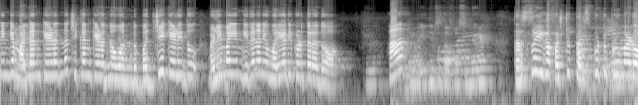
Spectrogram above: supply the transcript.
ನಿನ್ಗೆ ಮಟನ್ ಕೇಳದ್ನ ಚಿಕನ್ ಕೇಳದ್ನ ಒಂದು ಬಜ್ಜಿ ಕೇಳಿದ್ದು. ಅಳಿಮಯ್ಯನ್ಗೆ ಇದೇನಾ ನೀವು ಮರ್ಯಾದೆ ಕೊಡ್ತಾರದು? ಹಾ ತರ್ಸು ಈಗ ಫಸ್ಟ್ ತರ್ಸ್ಬಿಟ್ಟು ಪ್ರೂವ್ ಮಾಡು.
